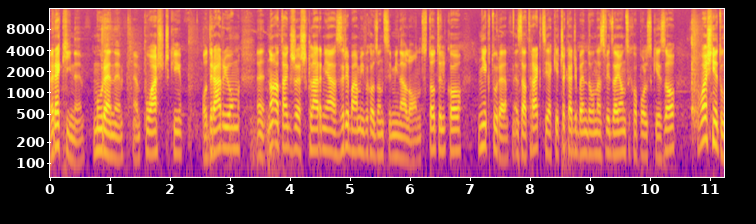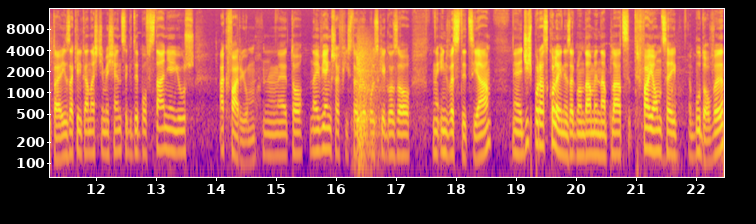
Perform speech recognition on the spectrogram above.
rekiny, mureny, płaszczki, odrarium, no a także szklarnia z rybami wychodzącymi na ląd. To tylko niektóre z atrakcji, jakie czekać będą na zwiedzających opolskie zoo właśnie tutaj za kilkanaście miesięcy, gdy powstanie już akwarium. To największa w historii opolskiego zoo inwestycja. Dziś po raz kolejny zaglądamy na plac trwającej budowy.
